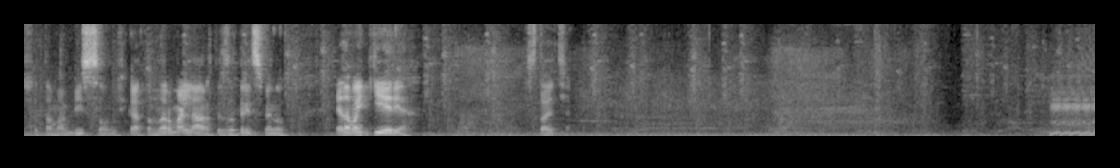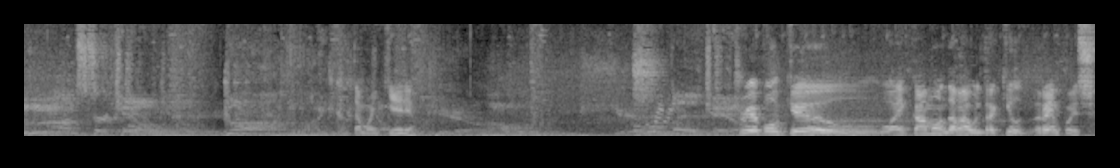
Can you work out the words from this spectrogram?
Что там, abyssal? Нифига, там нормально арты за 30 минут. Это мой carry. Кстати. Это мой carry. Triple kill. Ой, come on, давай, ultra kill, rampage.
